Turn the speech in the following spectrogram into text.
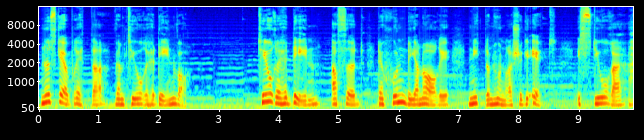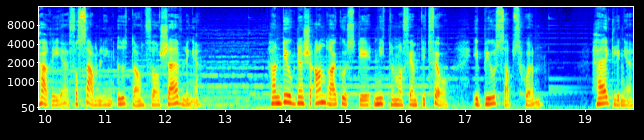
Nu ska jag berätta vem Tore Hedin var. Tore Hedin är född den 7 januari 1921 i Stora Härje församling utanför Kävlinge. Han dog den 22 augusti 1952 i Bosarpssjön, Häglinge,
